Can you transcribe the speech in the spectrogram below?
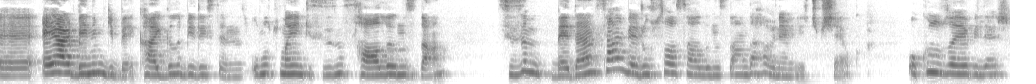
Ee, eğer benim gibi kaygılı biriyseniz unutmayın ki sizin sağlığınızdan, sizin bedensel ve ruhsal sağlığınızdan daha önemli hiçbir şey yok. Okul uzayabilir,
